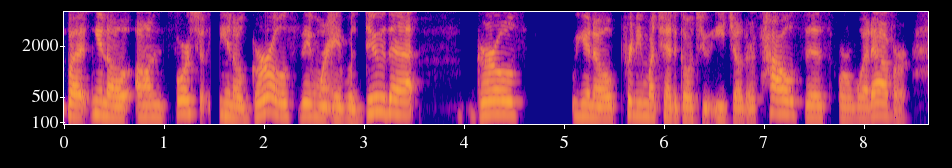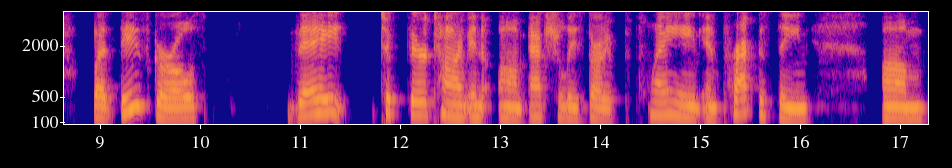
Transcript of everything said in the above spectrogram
But you know unfortunately you know girls they weren't able to do that. Girls you know pretty much had to go to each other's houses or whatever. But these girls they took their time and um, actually started playing and practicing um,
